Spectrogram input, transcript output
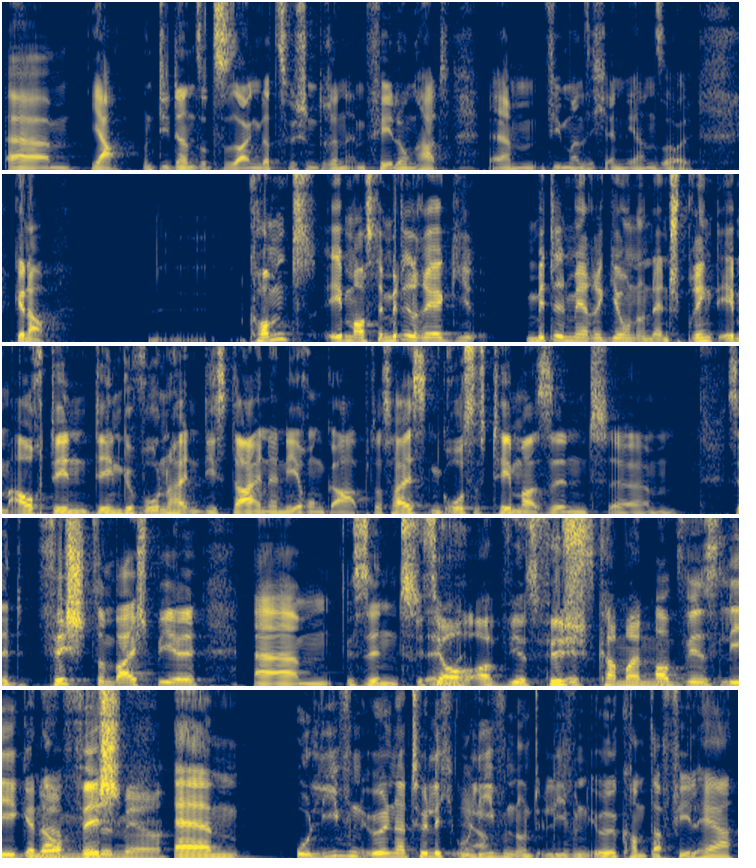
Ähm, ja, und die dann sozusagen dazwischen drin Empfehlungen hat, ähm, wie man sich ernähren soll. Genau. Kommt eben aus der Mittelregi Mittelmeerregion und entspringt eben auch den, den Gewohnheiten, die es da in der Ernährung gab. Das heißt, ein großes Thema sind, ähm, sind Fisch zum Beispiel, ähm, sind ist ja ähm, auch obvious, Fisch ist kann man obviously, genau, ne, Fisch. Ähm, Olivenöl natürlich, Ja. Oliven und Olivenöl kommt da viel her.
